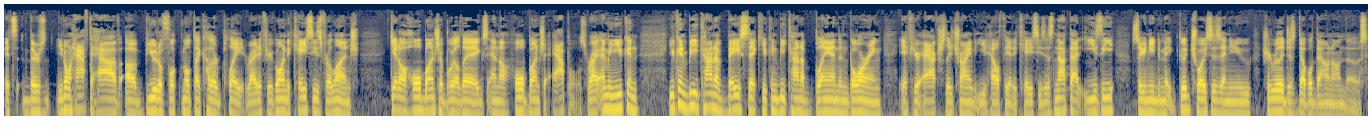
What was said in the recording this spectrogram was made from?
it's there's you don't have to have a beautiful multicolored plate, right? If you're going to Casey's for lunch, get a whole bunch of boiled eggs and a whole bunch of apples, right? I mean, you can you can be kind of basic, you can be kind of bland and boring if you're actually trying to eat healthy at a Casey's. It's not that easy, so you need to make good choices and you should really just double down on those.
